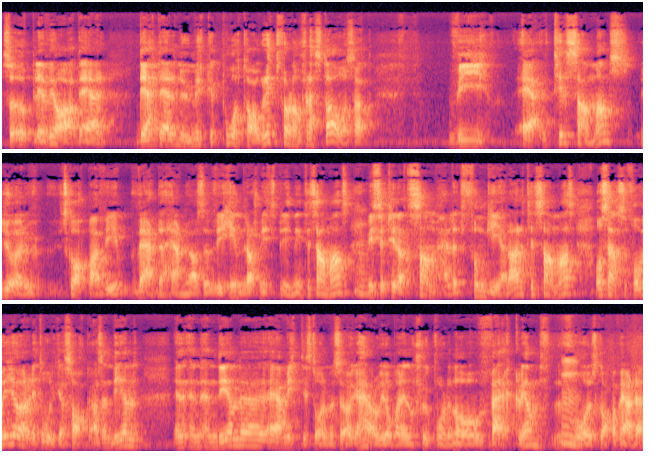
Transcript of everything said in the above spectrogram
så upplever jag att det är, det är nu mycket påtagligt för de flesta av oss att vi är, tillsammans gör, skapar vi värde här nu. Alltså vi hindrar smittspridning tillsammans. Vi ser till att samhället fungerar tillsammans. Och sen så får vi göra lite olika saker. Alltså en del en, en, en del eh, är mitt i stormens öga här och jobbar inom sjukvården och verkligen får skapa värde.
